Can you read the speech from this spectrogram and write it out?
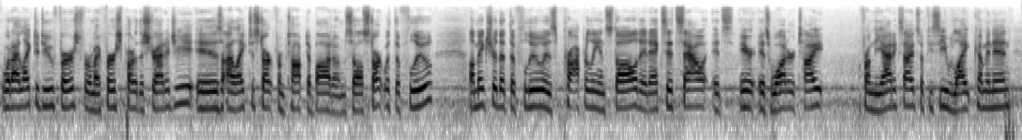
What I like to do first for my first part of the strategy is I like to start from top to bottom. So I'll start with the flue. I'll make sure that the flue is properly installed. It exits out, it's, it's watertight from the attic side. So if you see light coming in,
